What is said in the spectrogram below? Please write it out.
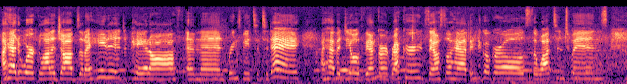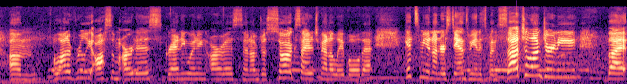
I had to work a lot of jobs that I hated to pay it off and then brings me to today. I have a deal with Vanguard Records. They also have Indigo Girls, the Watson Twins, um, a lot of really awesome artists, Grammy winning artists, and I'm just so excited to be on a label that gets me and understands me, and it's been such a long journey, but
